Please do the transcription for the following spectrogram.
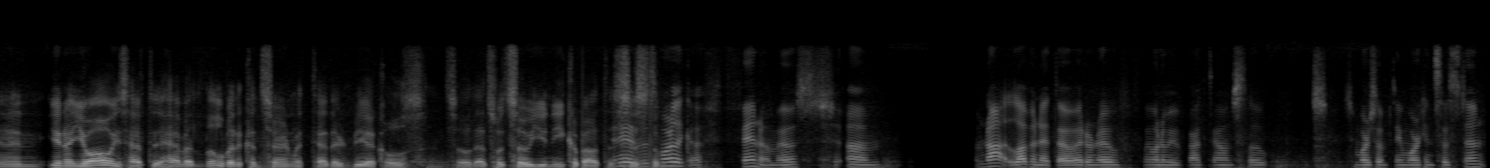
And you know you always have to have a little bit of concern with tethered vehicles, and so that's what's so unique about the system. It is. It's system. more like a fin almost. Um, I'm not loving it though. I don't know if we want to move back down slope t- to more something more consistent.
